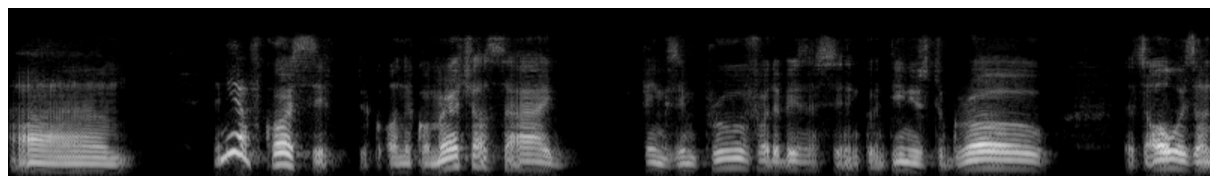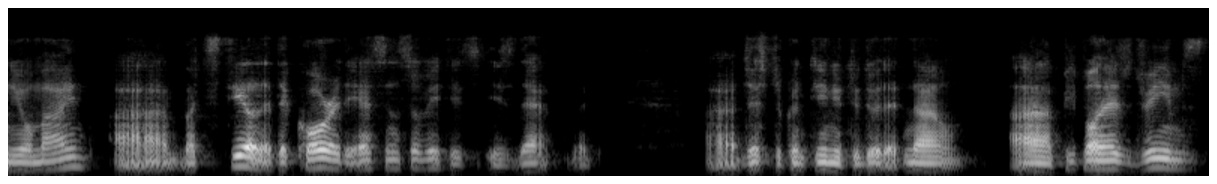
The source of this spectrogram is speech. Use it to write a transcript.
Um, and yeah, of course, if on the commercial side things improve for the business and continues to grow, that's always on your mind. Uh, but still, at the core, the essence of it is is that like, uh, just to continue to do that now. Uh, people has dreams,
